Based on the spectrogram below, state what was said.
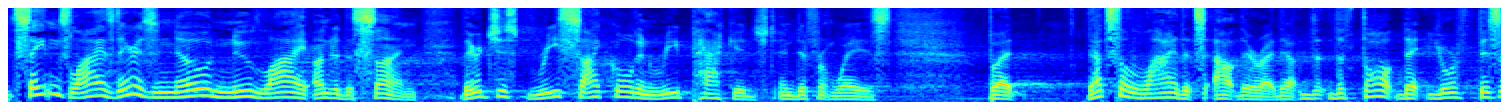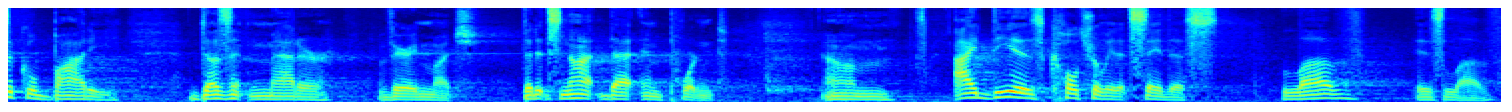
Satan's lies, there is no new lie under the sun. They're just recycled and repackaged in different ways. But that's the lie that's out there right now. The, the thought that your physical body doesn't matter very much that it's not that important. Um, ideas culturally that say this love is love.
